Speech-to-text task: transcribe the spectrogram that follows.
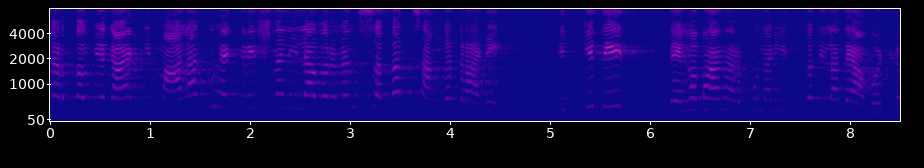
कर्तव्य काय? की मला तू हे कृष्ण लीला वर्णन सतत सांगत राहणे. इतकी ती देहभान अर्पून आणि इतकं तिला ते आवडलं.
